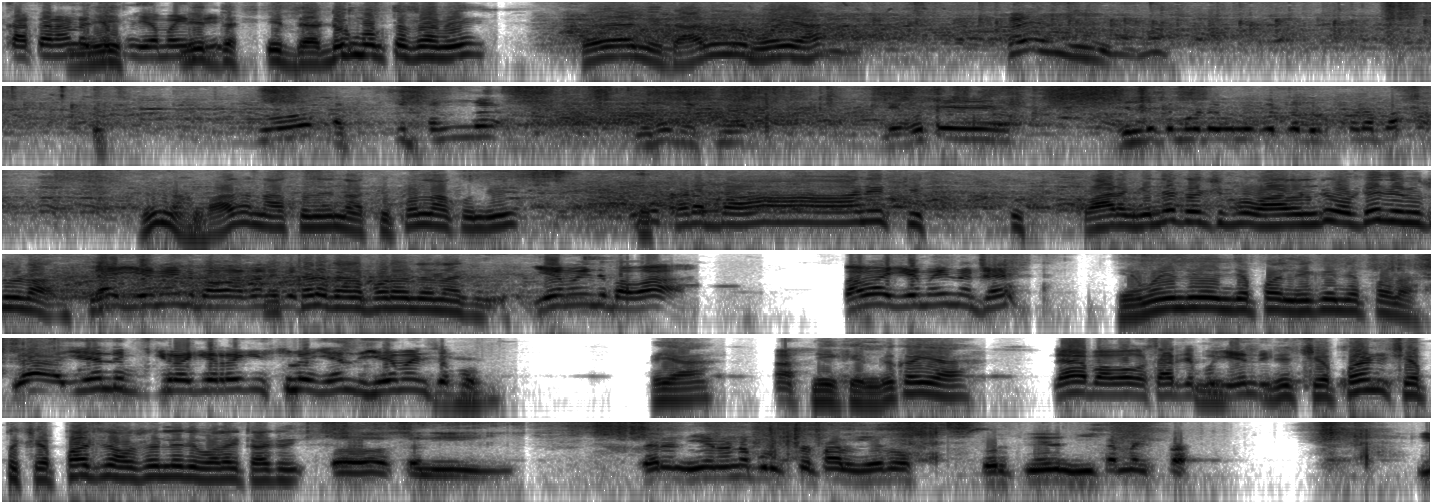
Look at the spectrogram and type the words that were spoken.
ఏమైంది? దడ్డుకు మొక్త స్వామి. పోయా నీ దారి నువ్వు పోయా? ఖచ్చితంగా. ఏదో. లేకపోతే ఎందుకు మూడు ఇట్లా దొరుకుతాడబ్బా? నా బాధ నాకుంది నా తిప్పలు నాకుంది. ఎక్కడ బాగానే వారం కిందకి వచ్చి వారం నుండి ఒకటే తిరుగుతున్నా. ఏ, ఏమైంది బావా. ఎక్కడ కనపడడం నాకు. ఏమైంది బావా? బావా ఏమైందంటే? ఏమైంది ఏం చెప్పాలి? నీకేం చెప్పాలా? ఏంది గిర్ర గిర్రకి ఏంది? ఏమైంది చెప్పు. అయ్యా ఆ. నీకెందుకయ్యా? లే బావా ఒకసారి చెప్పు ఏంది? చెప్పండి చెప్ప చెప్పాల్సిన అవసరం లేదు వాళ్ళ అటు ఓ, సరే. నేనన్నప్పుడు పుస్తకాలు ఏదో దొరికినది నీకన్నా ఇస్తా.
